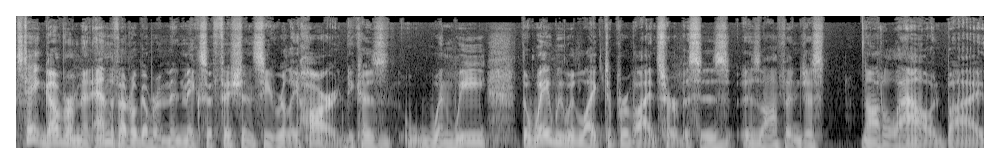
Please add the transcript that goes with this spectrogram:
state government and the federal government makes efficiency really hard because when we the way we would like to provide services is often just not allowed by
